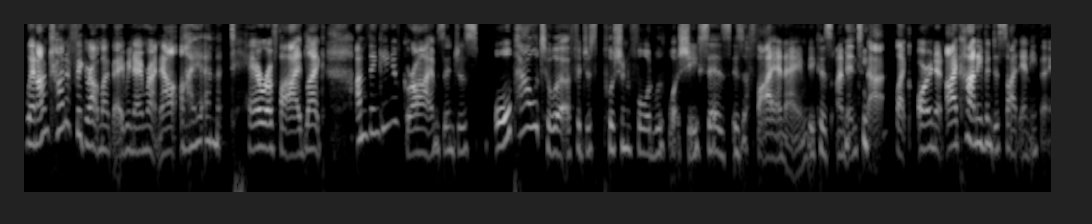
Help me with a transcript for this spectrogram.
when I'm trying to figure out my baby name right now, I am terrified. Like, I'm thinking of Grimes and just all power to her for just pushing forward with what she says is a fire name because I'm into that. like, own it. I can't even decide anything.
